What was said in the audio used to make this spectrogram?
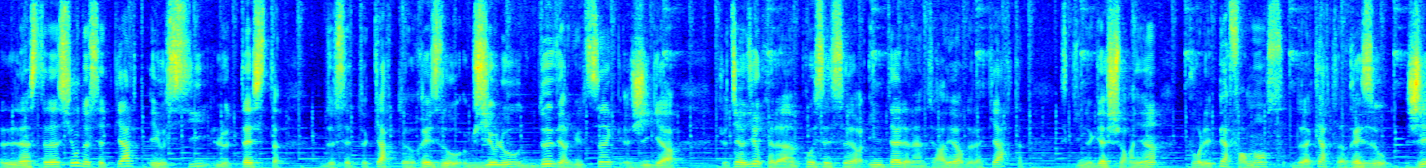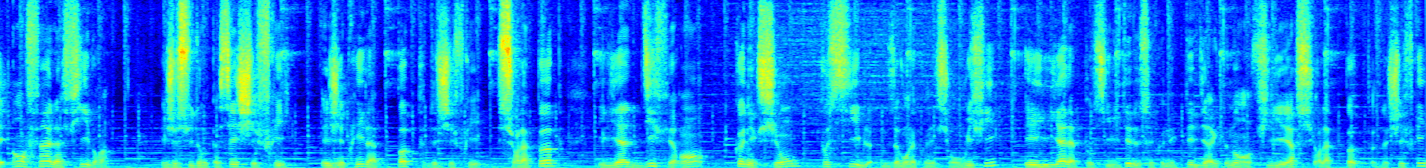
l'installation de cette carte et aussi le test de cette carte réseau Xiolo 2,5 Go. Je tiens à dire qu'elle a un processeur Intel à l'intérieur de la carte, ce qui ne gâche rien pour les performances de la carte réseau. J'ai enfin la fibre et je suis donc passé chez Free et j'ai pris la POP de chez Free. Sur la POP, il y a différentes connexions possibles. Nous avons la connexion Wi-Fi et il y a la possibilité de se connecter directement en filière sur la POP de chez Free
